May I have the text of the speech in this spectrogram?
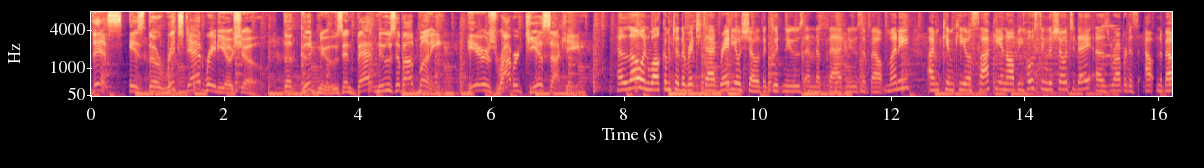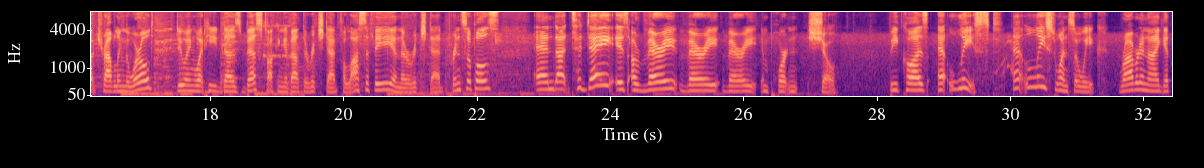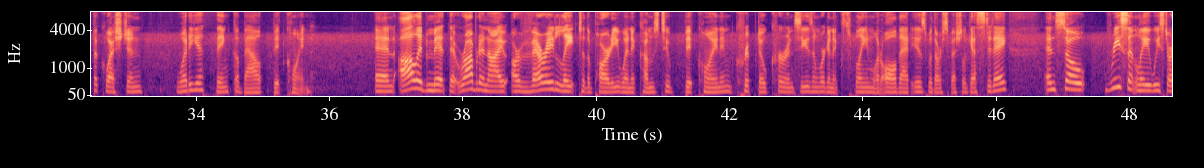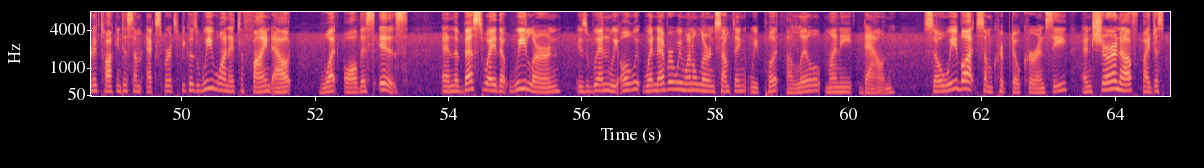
This is the Rich Dad Radio Show. The good news and bad news about money. Here's Robert Kiyosaki. Hello and welcome to the Rich Dad Radio Show, the good news and the bad news about money. I'm Kim Kiyosaki and I'll be hosting the show today as Robert is out and about traveling the world, doing what he does best, talking about the Rich Dad philosophy and the Rich Dad principles. And uh, today is a very, very, very important show because at least, at least once a week, Robert and I get the question, What do you think about Bitcoin? And I'll admit that Robert and I are very late to the party when it comes to Bitcoin and cryptocurrencies, and we're going to explain what all that is with our special guest today. And so recently we started talking to some experts because we wanted to find out what all this is. And the best way that we learn is when we always, whenever we want to learn something, we put a little money down. So we bought some cryptocurrency, and sure enough, by just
